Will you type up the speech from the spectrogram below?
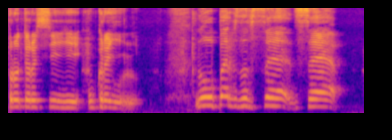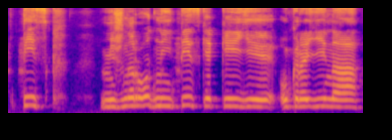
проти Росії Україні? Ну, перш за все, це тиск, міжнародний тиск, який Україна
